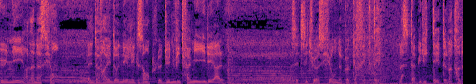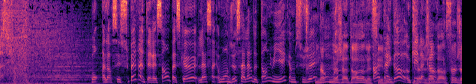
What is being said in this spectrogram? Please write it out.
unir la nation. Elle devrait donner l'exemple d'une vie de famille idéale. Cette situation ne peut qu'affecter la stabilité de notre nation. Bon, alors c'est super intéressant parce que là, ça- mon Dieu, ça a l'air de t'ennuyer comme sujet. Non, moi j'adore la Ah, série. t'adores. OK, J'a- d'accord. J'adore ça. Je-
